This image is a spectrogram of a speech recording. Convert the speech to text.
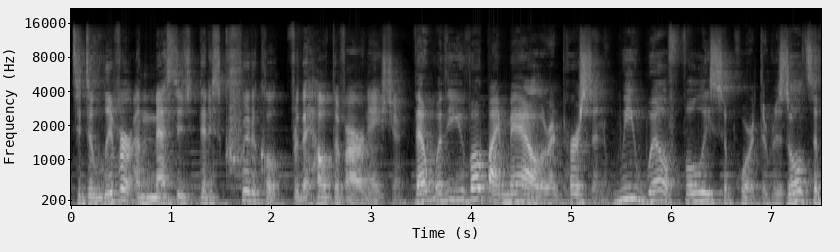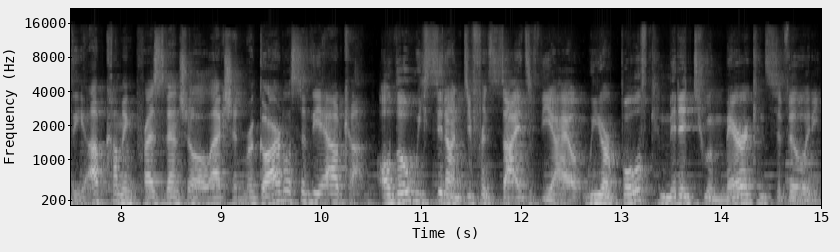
to deliver a message message that is critical for the health of our nation. That whether you vote by mail or in person, we will fully support the results of the upcoming presidential election, regardless of the outcome. Although we sit on different sides of the aisle, we are both committed to American civility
